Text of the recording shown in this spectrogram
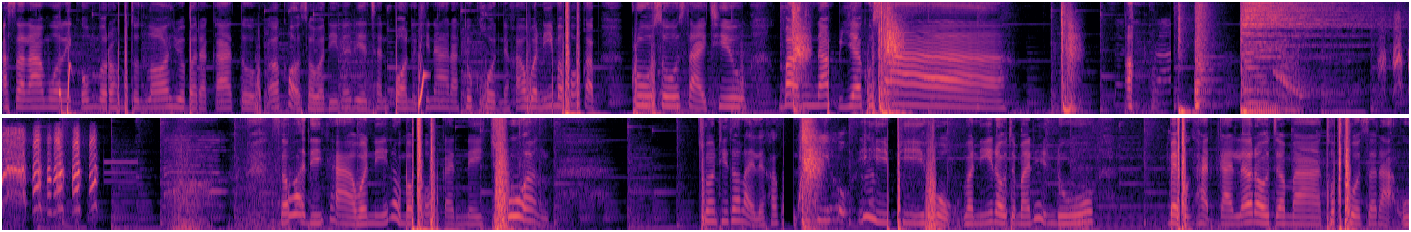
อัสสลามุอะลัยกุมวะเราะห์มะตุลลอฮิวะบะเราะกาตุฮ์ก็ขอสวัสดีนักเรียนชั้นป .1 ที่น่ารักทุกคนนะคะ วันนี้มาพบกับครูซูสายชิว บังนับยาคุซ่าสวัสดีค่ะ วันนี้เรามาพบกันในช่วง ช่วงที่เท่าไหร่เลยคะคุณปีหก EP 6วันนี้เราจะมาเรียนรู้ แบบฝึกหัดกันแล้วเราจะมาทบทวนสระอู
